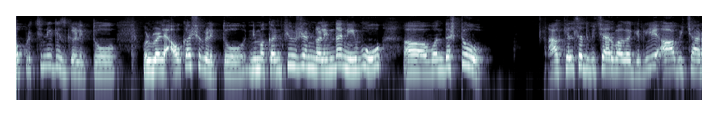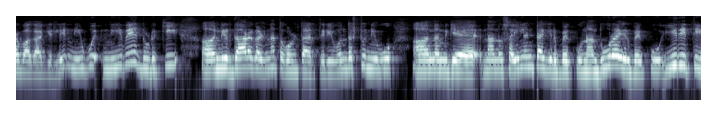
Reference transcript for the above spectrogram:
ಆಪರ್ಚುನಿಟೀಸ್ಗಳಿತ್ತು ಒಳ್ಳೊಳ್ಳೆ ಅವಕಾಶಗಳಿತ್ತು. ನಿಮ್ಮ ಕನ್ಫ್ಯೂಷನ್ಗಳಿಂದ ನೀವು ಒಂದಷ್ಟು ಆ ಕೆಲಸದ ವಿಚಾರವಾಗಿರಲಿ ಆ ವಿಚಾರವಾಗಿರಲಿ ನೀವು, ನೀವೇ ದುಡುಕಿ ನಿರ್ಧಾರಗಳನ್ನ ತಗೊಳ್ತಾ ಇರ್ತೀರಿ. ಒಂದಷ್ಟು ನೀವು ನನಗೆ, ನಾನು ಸೈಲೆಂಟಾಗಿರಬೇಕು ನಾನು ದೂರ ಇರಬೇಕು, ಈ ರೀತಿ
